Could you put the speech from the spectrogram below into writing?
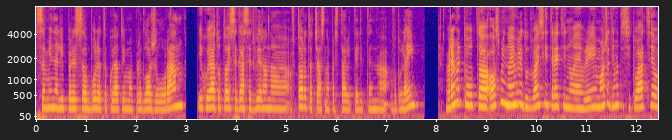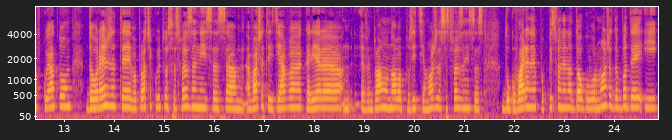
са минали през бурята, която им е предложил Оран и която той сега сервира на втората част на представителите на Водолей. Времето от 8 ноември до 23 ноември може да имате ситуация, в която да уреждате въпроси, които са свързани с а, вашата изява, кариера, евентуално нова позиция. Може да са свързани с договаряне, подписване на договор, може да бъде и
